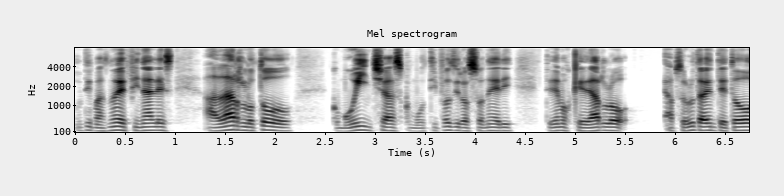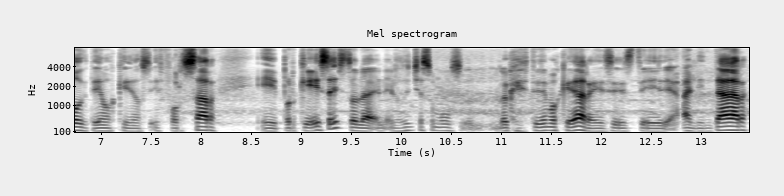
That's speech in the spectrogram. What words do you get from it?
últimas nueve finales, a darlo todo, como hinchas, como tifosi rossoneri, tenemos que darlo absolutamente todo, tenemos que nos esforzar, eh, porque es esto, los hinchas somos lo que tenemos que dar, es este, alentar,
